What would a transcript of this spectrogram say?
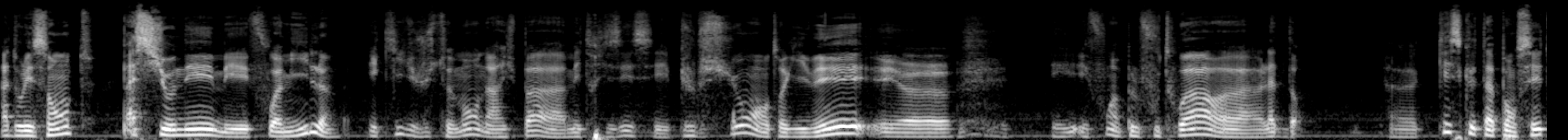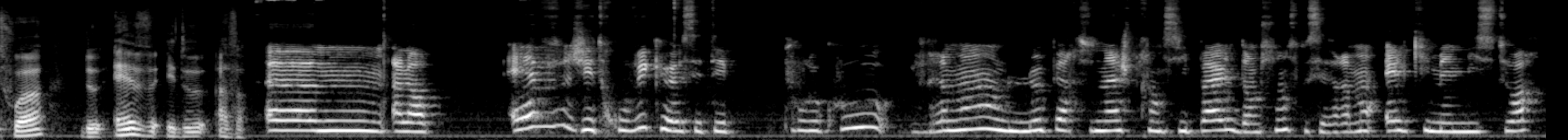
adolescente, passionnée mais fois mille, et qui justement n'arrive pas à maîtriser ses pulsions, entre guillemets, et, euh, et, et fout un peu le foutoir euh, là-dedans. Euh, Qu'est-ce que t'as pensé, toi, de Eve et de Ava? Euh, alors, Eve, j'ai trouvé que c'était pour le coup vraiment le personnage principal dans le sens que c'est vraiment elle qui mène l'histoire,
